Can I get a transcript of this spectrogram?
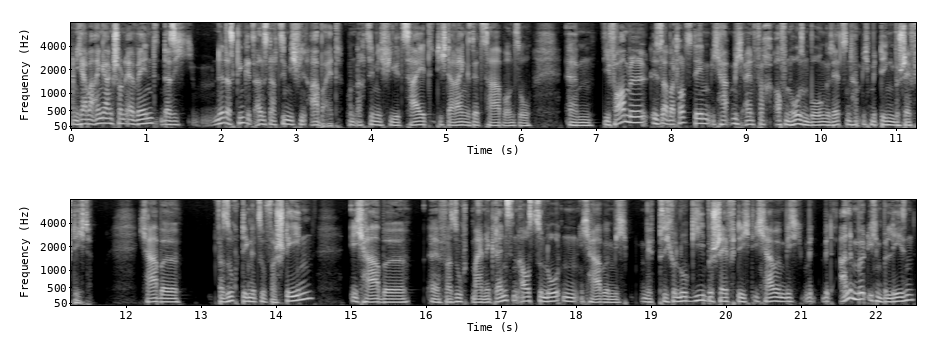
und ich habe eingangs schon erwähnt, dass ich, ne, das klingt jetzt alles nach ziemlich viel Arbeit und nach ziemlich viel Zeit, die ich da reingesetzt habe und so. Ähm, die Formel ist aber trotzdem, ich habe mich einfach auf den Hosenbogen gesetzt und habe mich mit Dingen beschäftigt. Ich habe versucht, Dinge zu verstehen. Ich habe äh, versucht, meine Grenzen auszuloten. Ich habe mich mit Psychologie beschäftigt. Ich habe mich mit, mit allem Möglichen belesen.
